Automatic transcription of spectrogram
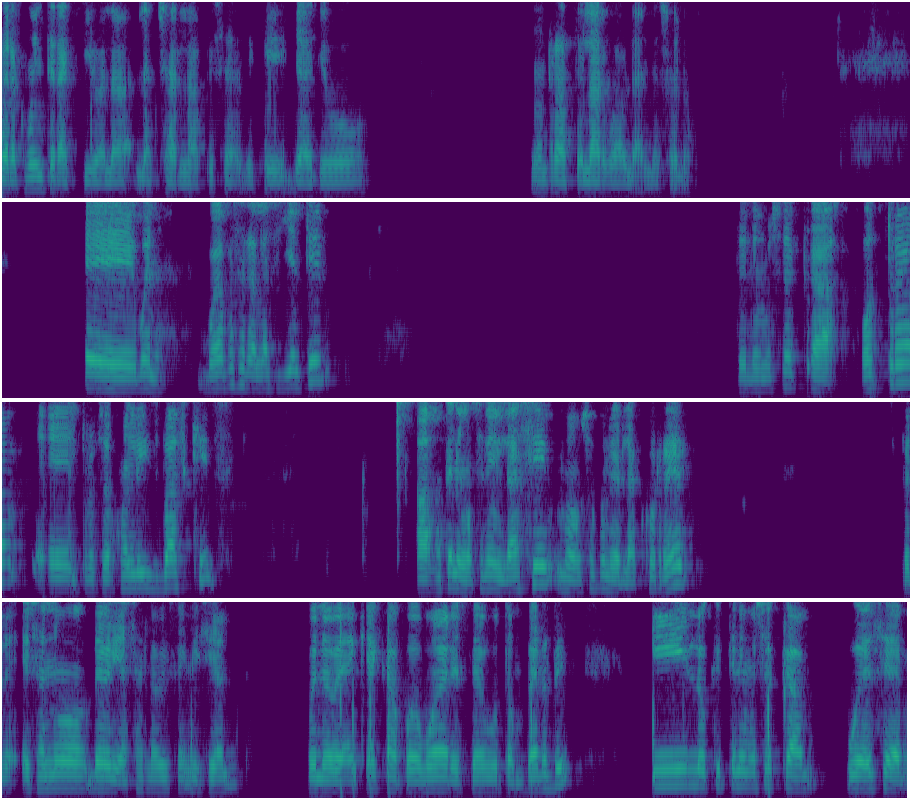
fuera como interactiva la, la charla, a pesar de que ya llevo un rato largo hablando solo. Eh, bueno, voy a pasar a la siguiente. Tenemos acá otra, el profesor Juan Luis Vázquez. Abajo tenemos el enlace, vamos a ponerla a correr. esa no debería ser la vista inicial. Bueno, vean que acá puedo mover este botón verde. Y lo que tenemos acá puede ser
